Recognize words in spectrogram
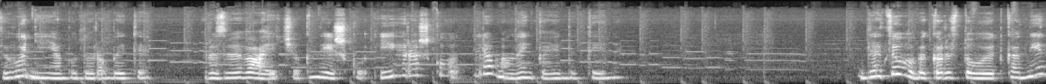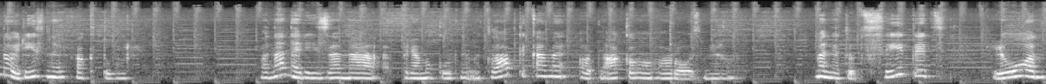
сьогодні я буду робити розвиваючу книжку іграшку для маленької дитини. Для цього використовую тканину різної фактури. Вона нарізана прямокутними клаптиками однакового розміру. У мене тут ситець, льон,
